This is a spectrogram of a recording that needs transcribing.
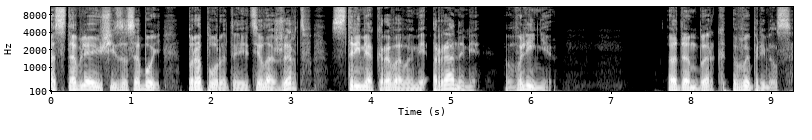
оставляющий за собой пропоротые тела жертв с тремя кровавыми ранами в линию. Адамберг выпрямился.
